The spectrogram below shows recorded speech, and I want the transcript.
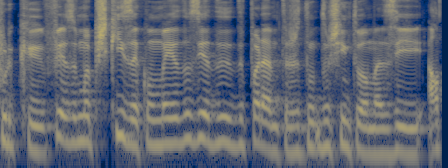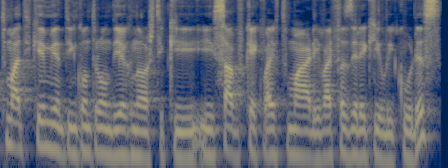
porque fez uma pesquisa com meia dúzia de, de parâmetros dos sintomas e automaticamente encontrou um diagnóstico e, e sabe o que é que vai tomar e vai fazer aquilo e cura-se,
